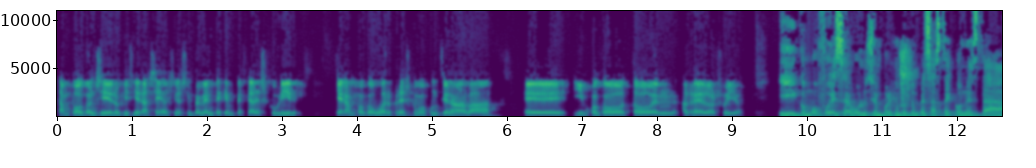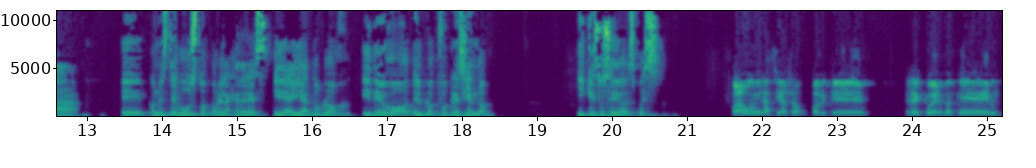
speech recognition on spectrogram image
tampoco considero que hiciera SEO, sino simplemente que empecé a descubrir qué era un poco WordPress, cómo funcionaba eh, y un poco todo en, alrededor suyo. ¿Y cómo fue esa evolución? Por ejemplo, tú empezaste con esta eh, con este gusto por el ajedrez y de ahí a tu blog y luego el blog fue creciendo ¿Y qué sucedió después? Fue algo muy gracioso porque recuerdo que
